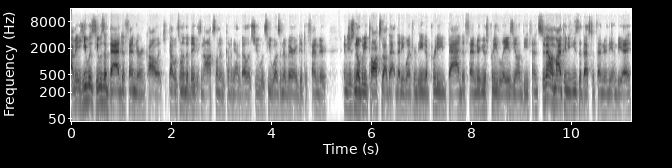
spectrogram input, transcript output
I mean, he was he was a bad defender in college. That was one of the biggest knocks on him coming out of LSU was he wasn't a very good defender, and just nobody talks about that. That he went from being a pretty bad defender, he was pretty lazy on defense. So now, in my opinion, he's the best defender in the NBA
